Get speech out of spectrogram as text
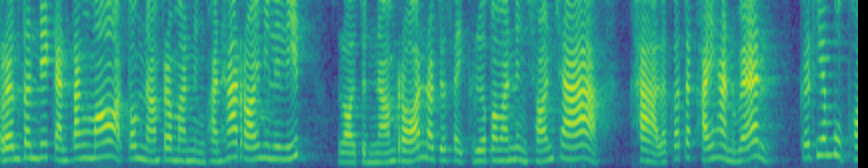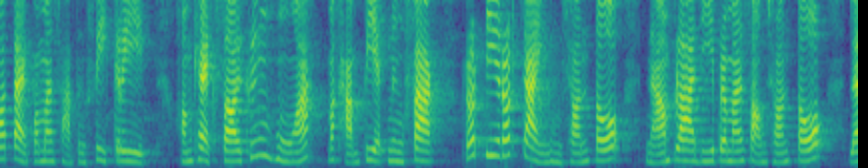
เริ่มต้นด้วยการตั้งหม้อต้มน้ำประมาณ 1,500มิลลิลิตรรอจนน้ำร้อนเราจะใส่เกลือประมาณ 1 ช้อนชาข่าแล้วก็ตะไคร้หั่นแว่น กระเทียมบุบพอแตกประมาณ 3-4 กรีบ หอมแขกซอยครึ่งหัว มะขามเปียก 1 ฝัก รสดีรสไก่ 1 ช้อนโต๊ะ น้ำปลาดีประมาณ 2 ช้อนโต๊ะ และ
